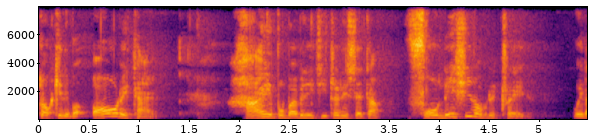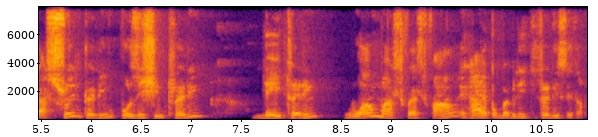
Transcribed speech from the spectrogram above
talking about all the time? High probability trading setup, foundation of the trade, whether swing trading, position trading, day trading, one must first find a high probability trading setup.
